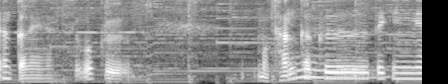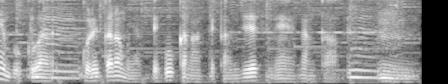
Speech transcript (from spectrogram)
なんかねすごくもう感覚的にね、僕はうん。これからもやっていこうかなって感じですね。なんか。ううん。ん、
